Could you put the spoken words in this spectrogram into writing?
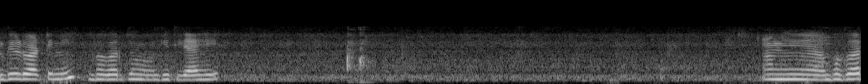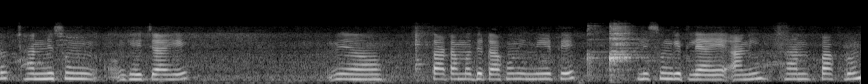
दीड वाटी मी भगर घेऊन घेतली आहे. आणि भगर छान मिसळून घ्यायचे आहे. ताटामध्ये टाकून मी इथे निसून घेतले आहे आणि छान पाकडून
